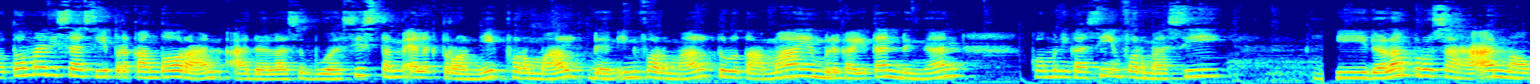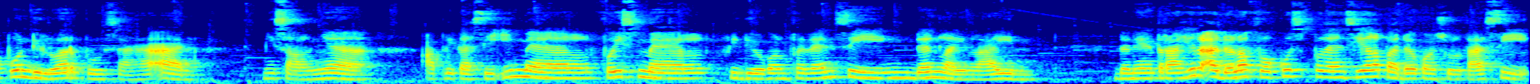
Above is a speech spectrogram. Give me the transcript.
Otomatisasi perkantoran adalah sebuah sistem elektronik formal dan informal terutama yang berkaitan dengan komunikasi informasi di dalam perusahaan maupun di luar perusahaan. Misalnya, aplikasi email, voicemail, video conferencing, dan lain-lain. Dan yang terakhir adalah fokus potensial pada konsultasi.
